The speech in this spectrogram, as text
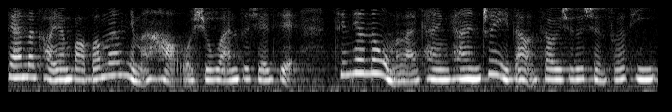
亲爱的考研宝宝们，你们好，我是丸子学姐。今天呢，我们来看一看这一道教育学的选择题。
